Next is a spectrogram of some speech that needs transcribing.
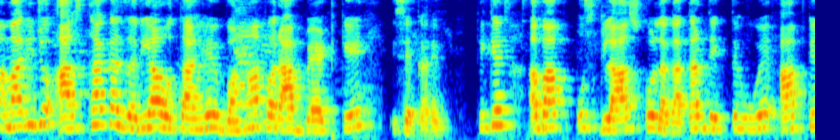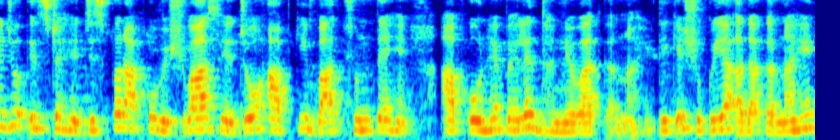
हमारी जो आस्था का ज़रिया होता है, वहाँ पर आप बैठ के इसे करें। ठीक है? अब आप उस ग्लास को लगातार देखते हुए आपके जो इष्ट है, जिस पर आपको विश्वास है, जो आपकी बात सुनते हैं, आपको उन्हें पहले धन्यवाद करना है, ठीक है? शुक्रिया अदा करना है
